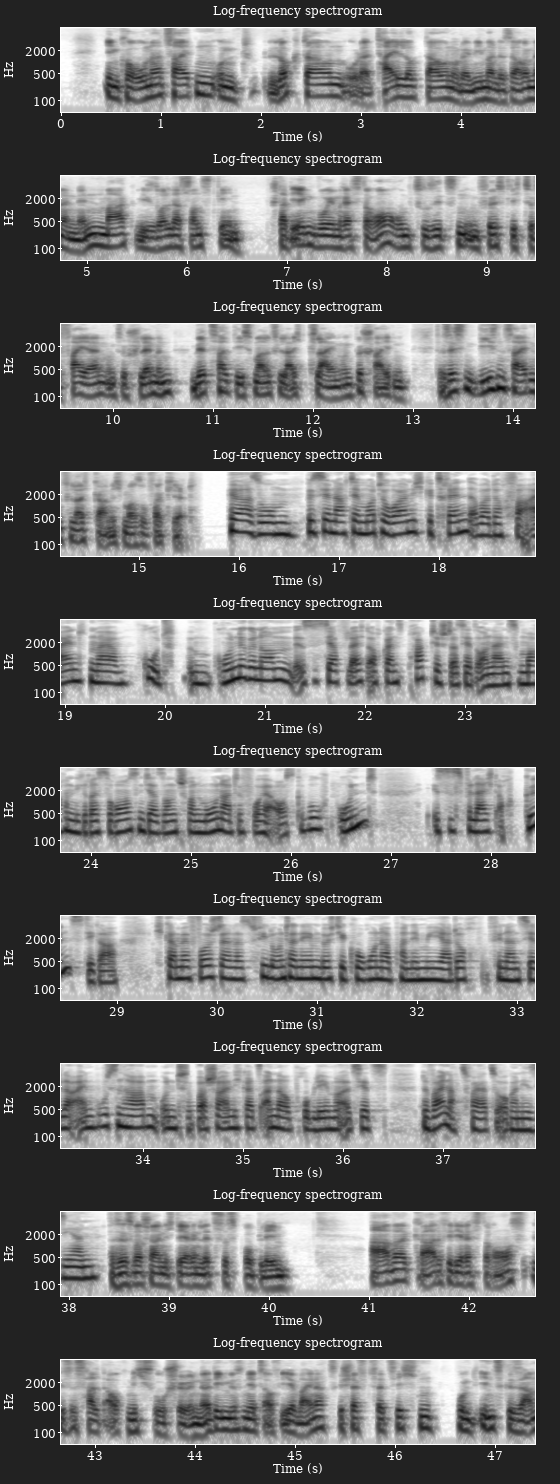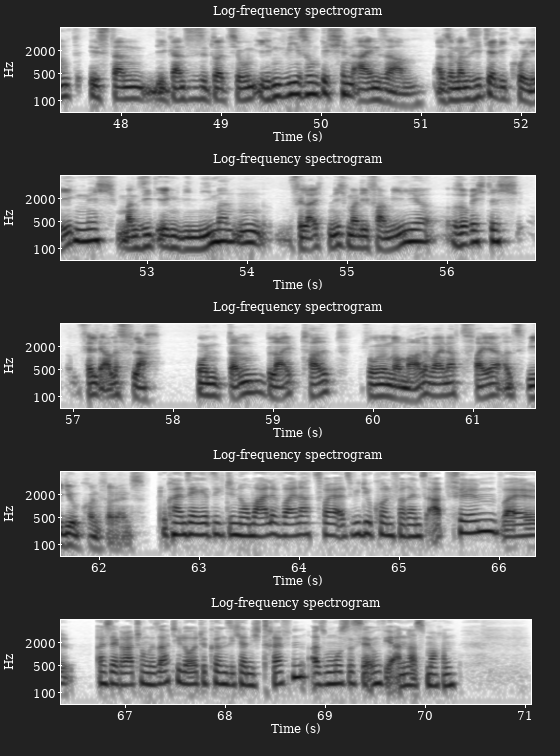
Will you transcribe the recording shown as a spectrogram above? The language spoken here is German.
In Corona-Zeiten und Lockdown oder Teil-Lockdown oder wie man das auch immer nennen mag, wie soll das sonst gehen? Statt irgendwo im Restaurant rumzusitzen und fürstlich zu feiern und zu schlemmen, wird's halt diesmal vielleicht klein und bescheiden. Das ist in diesen Zeiten vielleicht gar nicht mal so verkehrt. Ja, so ein bisschen nach dem Motto räumlich getrennt, aber doch vereint. Na gut, im Grunde genommen ist es ja vielleicht auch ganz praktisch, das jetzt online zu machen. Die Restaurants sind ja sonst schon Monate vorher ausgebucht und ist es vielleicht auch günstiger. Ich kann mir vorstellen, dass viele Unternehmen durch die Corona-Pandemie ja doch finanzielle Einbußen haben und wahrscheinlich ganz andere Probleme, als jetzt eine Weihnachtsfeier zu organisieren. Das ist wahrscheinlich deren letztes Problem. Aber gerade für die Restaurants ist es halt auch nicht so schön. Ne? Die müssen jetzt auf ihr Weihnachtsgeschäft verzichten. Und insgesamt ist dann die ganze Situation irgendwie so ein bisschen einsam. Also man sieht ja die Kollegen nicht, man sieht irgendwie niemanden, vielleicht nicht mal die Familie so richtig, fällt alles flach. Und dann bleibt halt so eine normale Weihnachtsfeier als Videokonferenz. Du kannst ja jetzt nicht die normale Weihnachtsfeier als Videokonferenz abfilmen, weil, hast ja gerade schon gesagt, die Leute können sich ja nicht treffen. Also muss es ja irgendwie anders machen.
